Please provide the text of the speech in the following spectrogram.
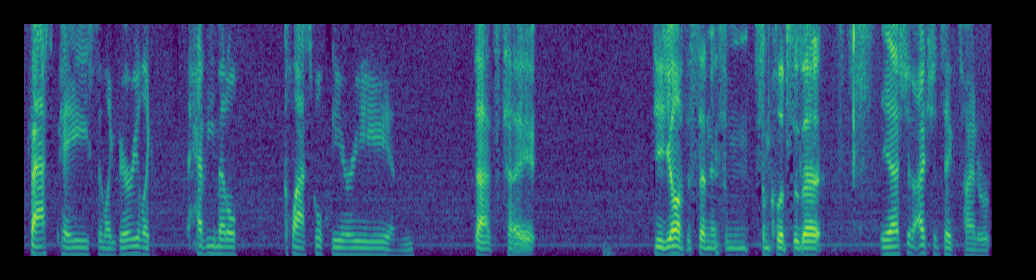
fast paced and like very like heavy metal classical theory and That's tight. Dude, you'll have to send me some some clips of that. Yeah, I should I should take time to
